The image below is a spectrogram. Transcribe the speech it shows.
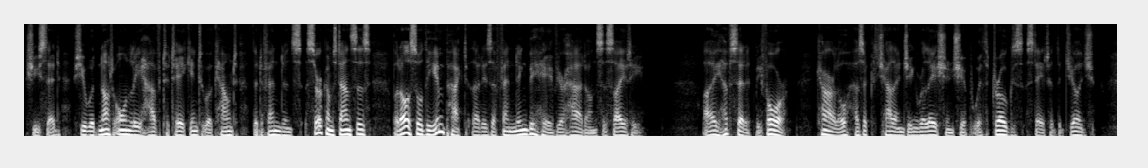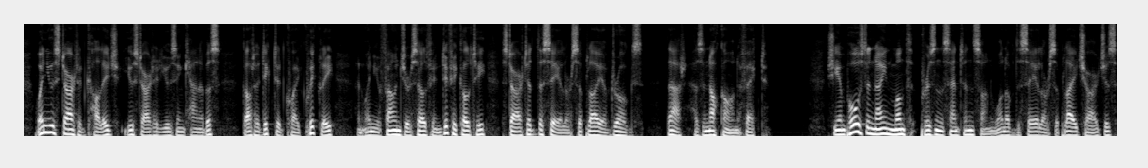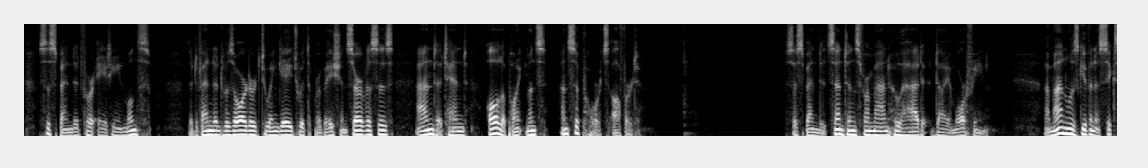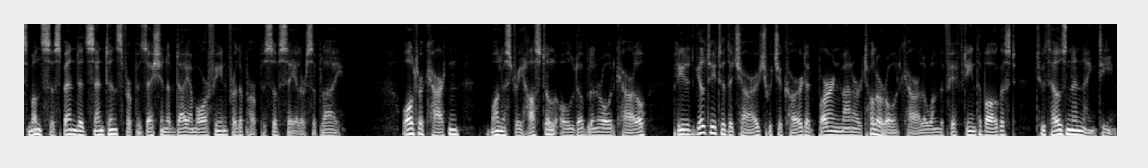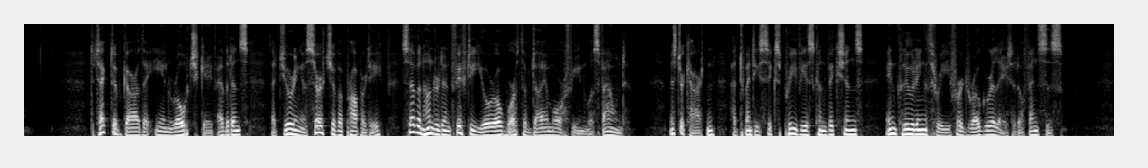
She said she would not only have to take into account the defendant's circumstances, but also the impact that his offending behaviour had on society. I have said it before. Carlow has a challenging relationship with drugs, stated the judge. When you started college, you started using cannabis, got addicted quite quickly, and when you found yourself in difficulty, started the sale or supply of drugs. That has a knock on effect. She imposed a nine month prison sentence on one of the sale or supply charges, suspended for 18 months. The defendant was ordered to engage with the probation services and attend all appointments and supports offered. Suspended sentence for man who had diamorphine. A man was given a six month suspended sentence for possession of diamorphine for the purpose of sale or supply. Walter Carton, Monastery Hostel, Old Dublin Road, Carlow, pleaded guilty to the charge which occurred at Burn Manor, Tullow Road, Carlow on the 15th of August 2019. Detective Garda Ian Roach gave evidence that during a search of a property, 750 euro worth of diamorphine was found. Mr. Carton had 26 previous convictions, including three for drug related offences.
